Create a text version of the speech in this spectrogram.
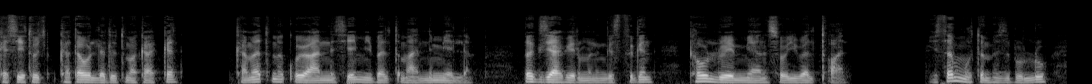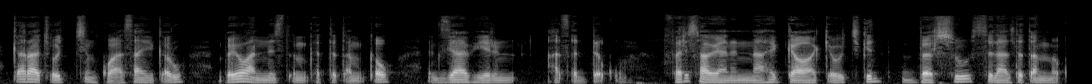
ከሴቶች ከተወለዱት መካከል ከመጥምቁ ዮሐንስ የሚበልጥ ማንም የለም። በእግዚአብሔር መንግሥት ግን ከሁሉ የሚያንሰው ይበልጠዋል። የሰሙትም ሕዝብ ሁሉ ቀራጮች እንኳ ሳይቀሩ በዮሐንስ ጥምቀት ተጠምቀው እግዚአብሔርን አጸደቁ። ፈሪሳውያንና ሕግ አዋቂዎች ግን በእርሱ ስላልተጠመቁ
